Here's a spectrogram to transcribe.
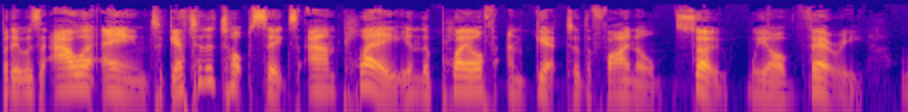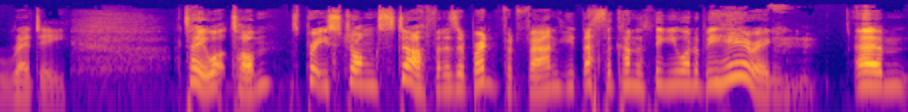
but it was our aim to get in the top six and play in the playoff and get to the final. So we are very ready. I tell you what, Tom, it's pretty strong stuff. And as a Brentford fan, that's the kind of thing you want to be hearing. Um,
